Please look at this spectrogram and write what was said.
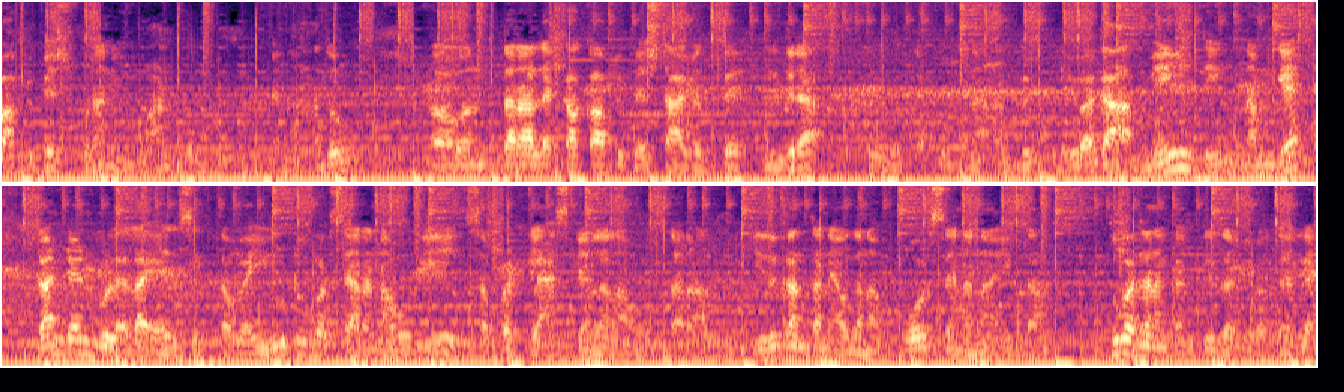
ಕಾಪಿ ಪೇಸ್ಟ್ ಕೂಡ ನೀವು ಓಕೆನಾ ಅದು ಒಂಥರ ಲೆಕ್ಕ ಕಾಪಿ ಪೇಸ್ಟ್ ಆಗುತ್ತೆ ಇಲ್ದಿರ ಹೋಗುತ್ತೆ, ಓಕೆನಾ? ಅದು ಬಿಟ್ಬಿಡಿ. ಇವಾಗ ಮೇಯ್ನ್ ಥಿಂಗ್ ನಮಗೆ ಕಂಟೆಂಟ್ಗಳೆಲ್ಲ ಎಲ್ಲಿ ಸಿಗ್ತವೆ? ಯೂಟ್ಯೂಬರ್ಸ್ ಯಾರನ್ನ ಹೋಗಿ ಸಪ್ರೇಟ್ ಕ್ಲಾಸ್ಗೆಲ್ಲ ಹೋಗ್ತಾರ? ಇದಕ್ಕಂತಾನೆ ಯಾವ್ದಾನ ಕೋರ್ಸ್ ಏನನ್ನ ಇಲ್ಲ ತುಂಬ ಜನ ಕನ್ಫ್ಯೂಸ್ ಆಗಿರೋದಲ್ಲೇ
